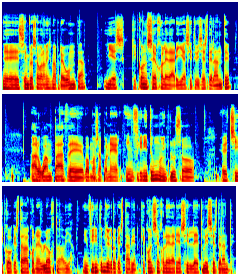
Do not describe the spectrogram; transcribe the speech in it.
eh, siempre os hago la misma pregunta y es ¿qué consejo le darías si tuvieses delante al One Path de, vamos a poner, Infinitum o incluso el chico que estaba con el blog todavía? Infinitum yo creo que está bien. ¿Qué consejo le darías si le tuvieses delante?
